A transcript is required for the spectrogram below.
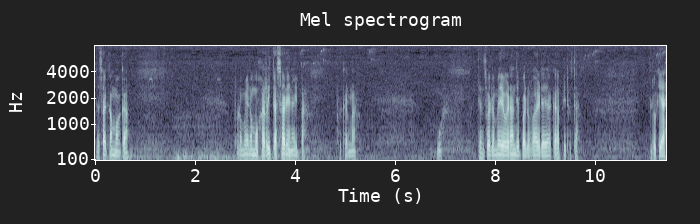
La sacamos acá. Por lo menos mojarritas salen ahí para pa carnar. Bueno, este anzuelo es medio grande para los bagres de acá, pero está lo que hay.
